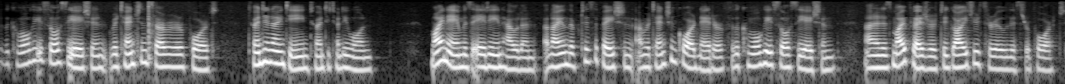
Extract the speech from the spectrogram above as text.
to the Camogie Association Retention Survey Report 2019-2021. My name is Aideen Howlin and I am the Participation and Retention Coordinator for the Camogie Association and it is my pleasure to guide you through this report.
